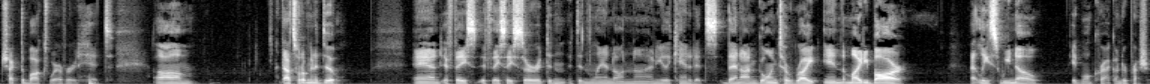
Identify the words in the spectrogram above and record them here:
check the box wherever it hit? Um, that's what I'm going to do. And if they if they say, "Sir, it didn't it didn't land on uh, any of the candidates," then I'm going to write in the mighty bar. At least we know it won't crack under pressure.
